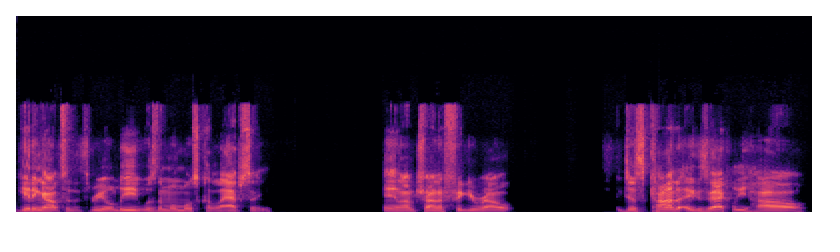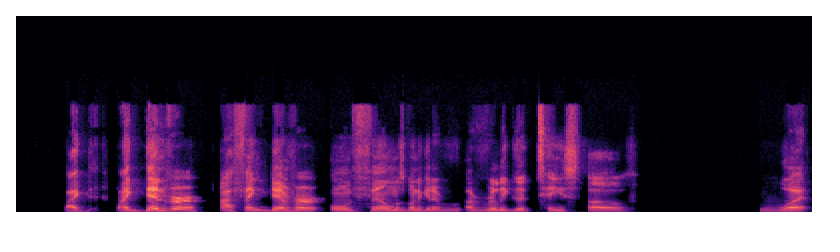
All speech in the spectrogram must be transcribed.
getting out to the 3-0 lead was them almost collapsing. And I'm trying to figure out just kind of exactly how like like Denver, I think Denver on film was going to get a, a really good taste of what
